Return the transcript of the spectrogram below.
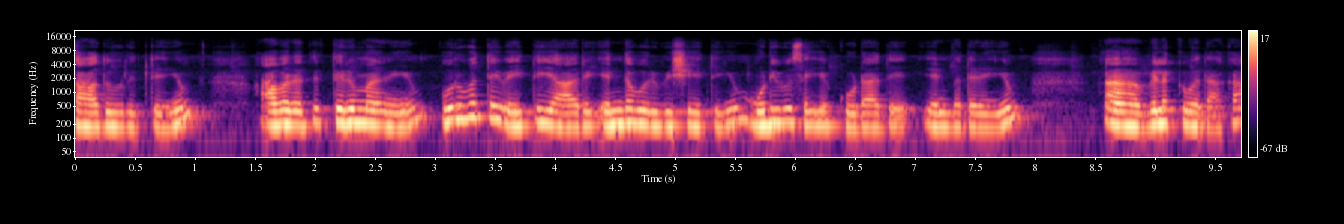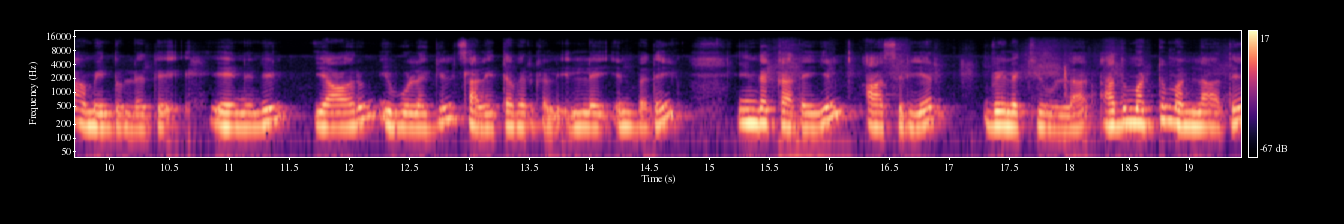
சாதுரித்தையும் அவரது திருமணையும் உருவத்தை வைத்து யார் எந்த ஒரு விஷயத்தையும் முடிவு செய்யக்கூடாது என்பதனையும் விளக்குவதாக அமைந்துள்ளது. ஏனெனில் யாரும் இவ்வுலகில் சளைத்தவர்கள் இல்லை என்பதை இந்த கதையில் ஆசிரியர் விளக்கியுள்ளார். அது மட்டுமல்லாது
